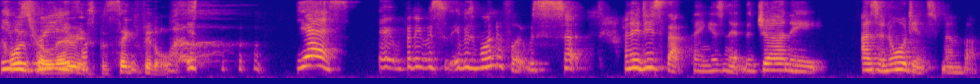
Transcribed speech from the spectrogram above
He Colin's was really hilarious, but second fiddle. yes it- but it was it was wonderful it was so and it is that thing isn't it the journey as an audience member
